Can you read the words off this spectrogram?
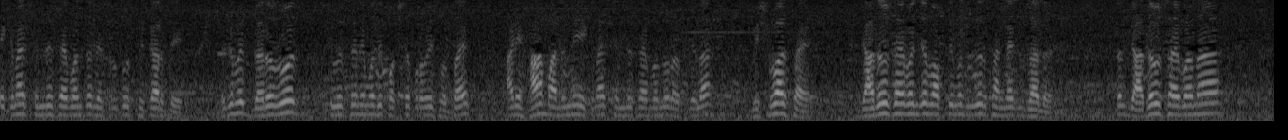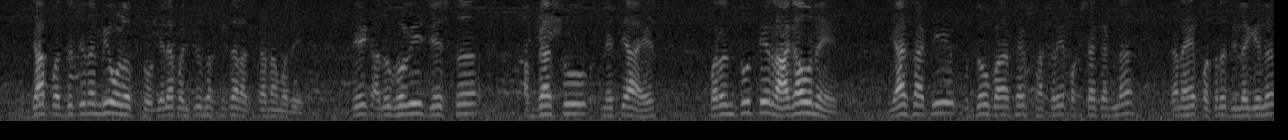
एकनाथ शिंदे साहेबांचं नेतृत्व स्वीकारते. त्याच्यामुळे दररोज शिवसेनेमध्ये पक्षप्रवेश होत आहेत आणि हा माननीय एकनाथ शिंदे साहेबांवर असलेला विश्वास आहे. जाधव साहेबांच्या बाबतीमध्ये जर सांगायचं झालं तर जाधव साहेबांना ज्या पद्धतीनं मी ओळखतो गेल्या पंचवीस वर्षाच्या राजकारणामध्ये ते एक अनुभवी ज्येष्ठ अभ्यासू नेते आहेत. परंतु ते रागावू नयेत. यासाठी उद्धव बाळासाहेब ठाकरे पक्षाकडनं त्यांना हे पत्र दिलं गेलं.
